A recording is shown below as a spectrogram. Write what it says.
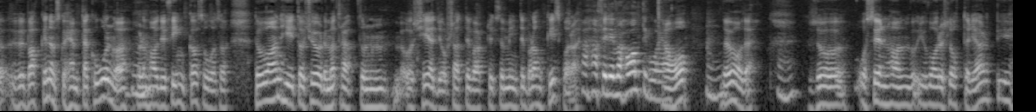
över backen. De skulle hämta kon va, för Mm. de hade ju finka och så, så. Då var han hit och körde med traktorn och kedjor så att det vart liksom inte blankis bara. Aha, för det var halt igår ja. Ja, Mm. det var det. Mm. Så, och sen har han ju varit slotterhjälp i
